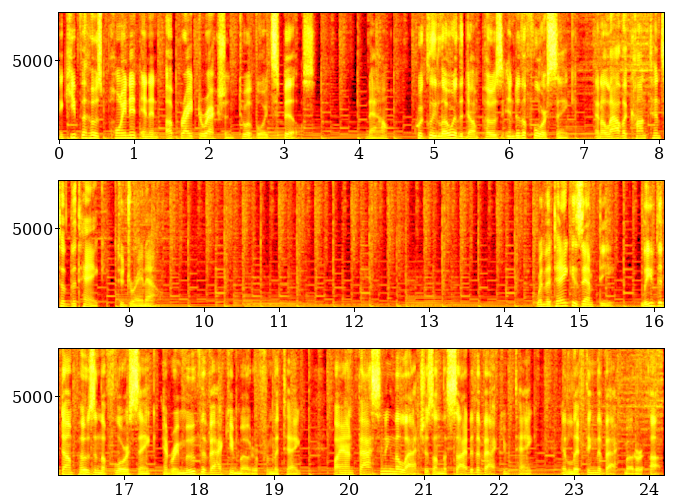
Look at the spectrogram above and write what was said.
and keep the hose pointed in an upright direction to avoid spills. Now, quickly lower the dump hose into the floor sink and allow the contents of the tank to drain out. When the tank is empty, leave the dump hose in the floor sink and remove the vacuum motor from the tank by unfastening the latches on the side of the vacuum tank and lifting the vac motor up.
